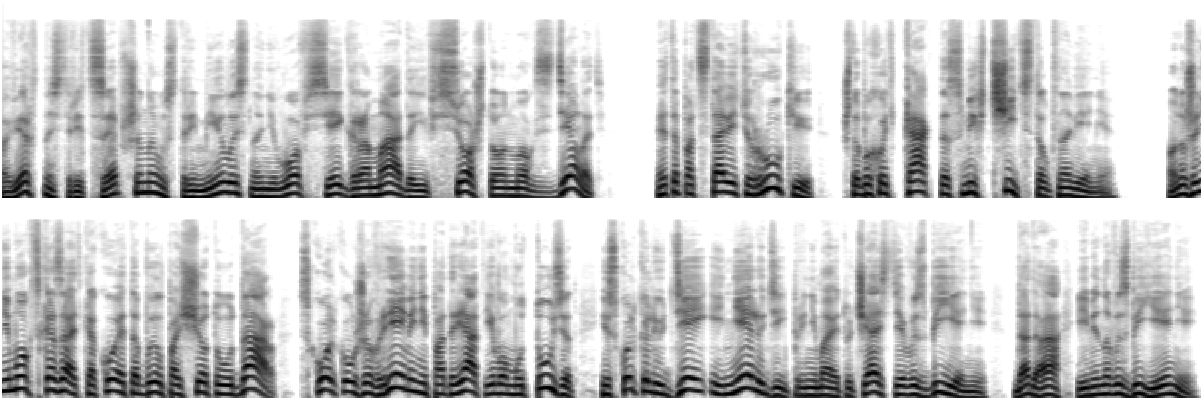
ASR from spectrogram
Поверхность рецепшена устремилась на него всей громадой, и все, что он мог сделать, это подставить руки, чтобы хоть как-то смягчить столкновение. Он уже не мог сказать, какой это был по счету удар, сколько уже времени подряд его мутузят и сколько людей и нелюдей принимают участие в избиении. Да-да, именно в избиении.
